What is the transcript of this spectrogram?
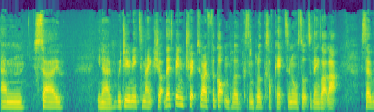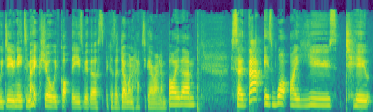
Um, so, you know, we do need to make sure. There's been trips where I've forgotten plugs and plug sockets and all sorts of things like that. So we do need to make sure we've got these with us because I don't want to have to go around and buy them. So that is what I use to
